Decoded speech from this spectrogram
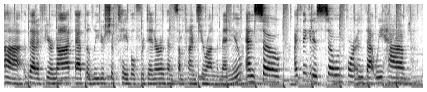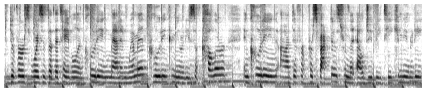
uh, that if you're not at the leadership table for dinner, then sometimes you're on the menu. And so I think it is so important that we have diverse voices at the table, including men and women, including communities of color, including uh, different perspectives from the LGBT community.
